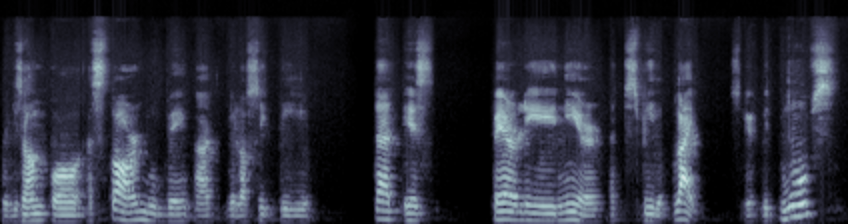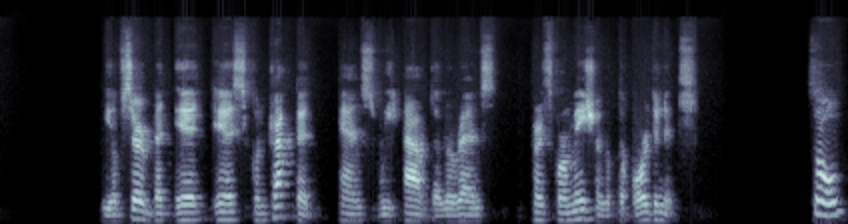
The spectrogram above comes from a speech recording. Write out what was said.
for example, a star moving at velocity that is fairly near at the speed of light. So if it moves, we observe that it is contracted. Hence, we have the Lorentz transformation of the coordinates. So,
